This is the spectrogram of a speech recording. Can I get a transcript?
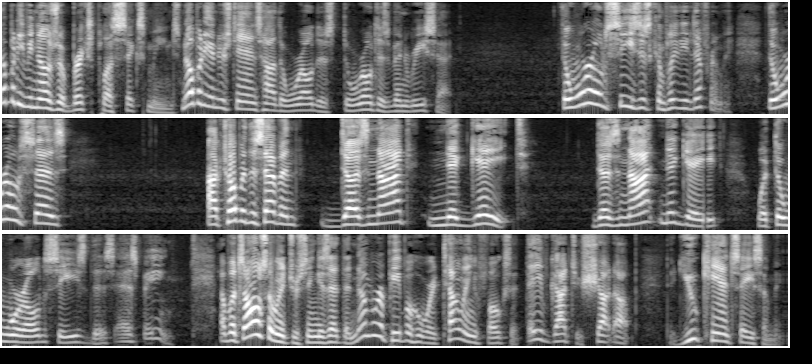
Nobody even knows what BRICS plus six means. Nobody understands how the world is. The world has been reset. The world sees this completely differently. The world says October the seventh does not negate, does not negate what the world sees this as being. And what's also interesting is that the number of people who are telling folks that they've got to shut up, that you can't say something,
